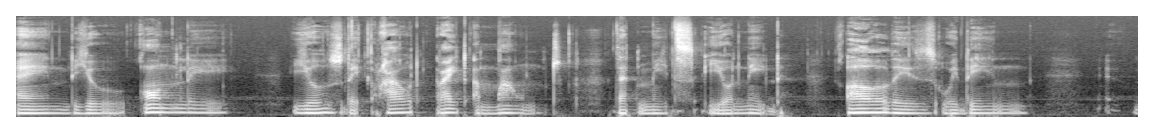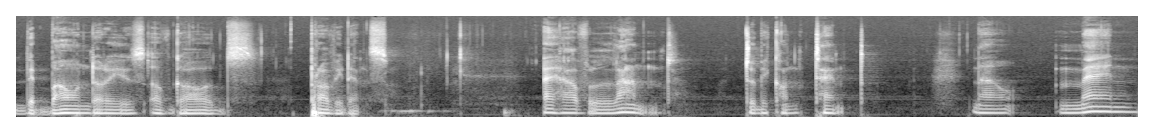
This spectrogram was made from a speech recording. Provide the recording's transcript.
and you only use the right amount that meets your need. All this within the boundaries of God's providence. I have learned to be content. Now, man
